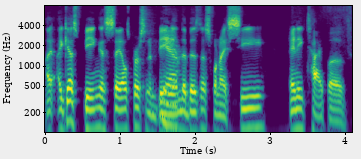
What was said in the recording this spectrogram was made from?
I, I guess being a salesperson and being Yeah. in the business when I see any type of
